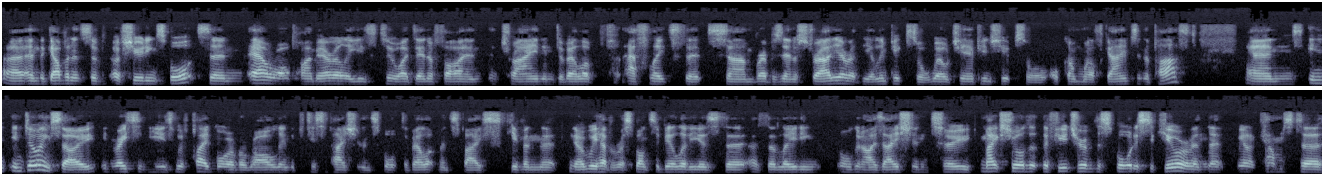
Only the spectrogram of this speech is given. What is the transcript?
uh, and the governance of, of, shooting sports. And our role primarily is to identify and, and train and develop athletes that um, represent Australia at the Olympics or World Championships or, or Commonwealth Games in the past. And in, in doing so, in recent years, we've played more of a role in the participation and sport development space, given that, you know, we have a responsibility as the, as the leading organisation to make sure that the future of the sport is secure and that when it comes to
